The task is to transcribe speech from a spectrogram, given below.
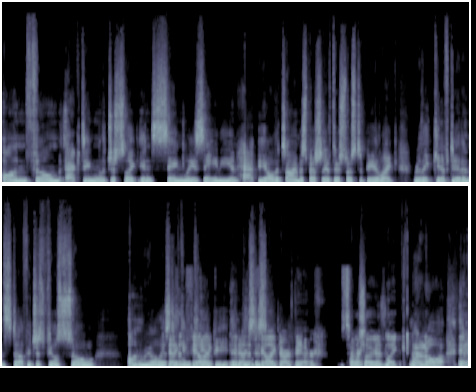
on film acting just like insanely zany and happy all the time, especially if they're supposed to be like really gifted and stuff. It just feels so unrealistic and feel like campy. he and doesn't is feel like Darth Yeah. Vader. Sorry, also like not at all. And,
